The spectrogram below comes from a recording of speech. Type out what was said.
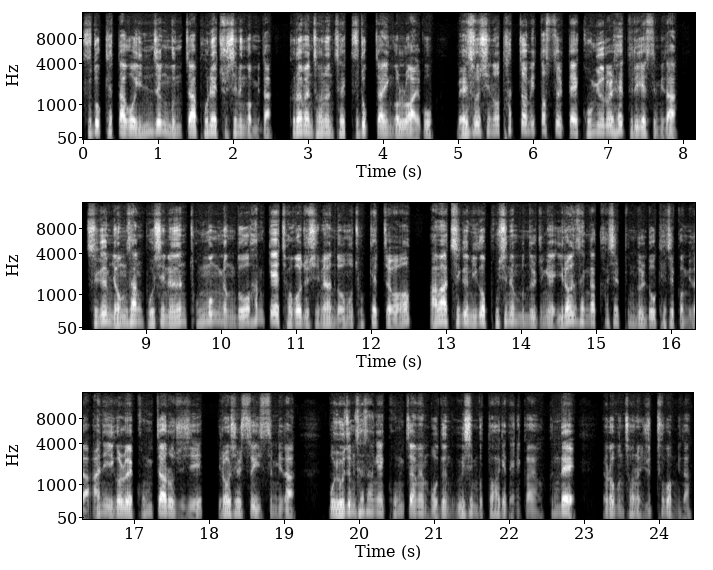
구독했다고 인증 문자 보내주시는 겁니다. 그러면 저는 제 구독자인 걸로 알고 매수 신호 타점이 떴을 때 공유를 해드리겠습니다. 지금 영상 보시는 종목명도 함께 적어주시면 너무 좋겠죠. 아마 지금 이거 보시는 분들 중에 이런 생각하실 분들도 계실 겁니다. 아니 이걸 왜 공짜로 주지? 이러실 수 있습니다. 뭐 요즘 세상에 공짜면 뭐든 의심부터 하게 되니까요. 근데 여러분 저는 유튜버입니다.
